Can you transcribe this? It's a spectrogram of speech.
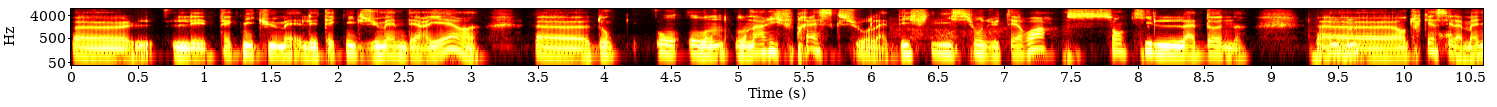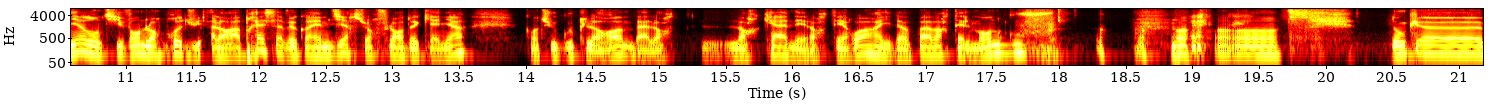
les techniques humaines, les techniques humaines derrière. donc on, arrive presque sur la définition du terroir sans qu'ils la donnent. Euh, mhm. En tout cas, c'est la manière dont ils vendent leurs produits. Alors après, ça veut quand même dire sur Flore de Cagna, quand tu goûtes leur rhum, bah leur, leur, canne et leur terroir, ils ne doivent pas avoir tellement de goût. Donc euh,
